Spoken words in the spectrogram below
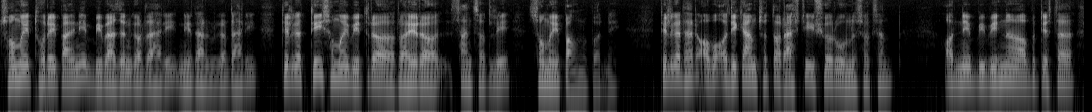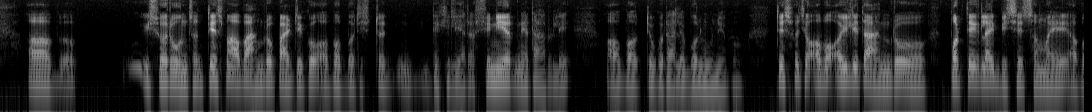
समय थोरै पाउने विभाजन गर्दाखेरि निर्धारण गर्दाखेरि त्यसले गर्दा त्यही समयभित्र रहेर सांसदले समय पाउनुपर्ने। त्यसले गर्दाखेरि अब अधिकांश त राष्ट्रिय इस्युहरू हुनसक्छन्। अन्य विभिन्न अब त्यस्ता इस्युहरू हुन्छन्। त्यसमा अब हाम्रो पार्टीको अब वरिष्ठदेखि लिएर सिनियर नेताहरूले अब त्यो कुराले बोल्नुहुने भयो। त्यसपछि अब अहिले त हाम्रो प्रत्येकलाई विशेष समय अब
